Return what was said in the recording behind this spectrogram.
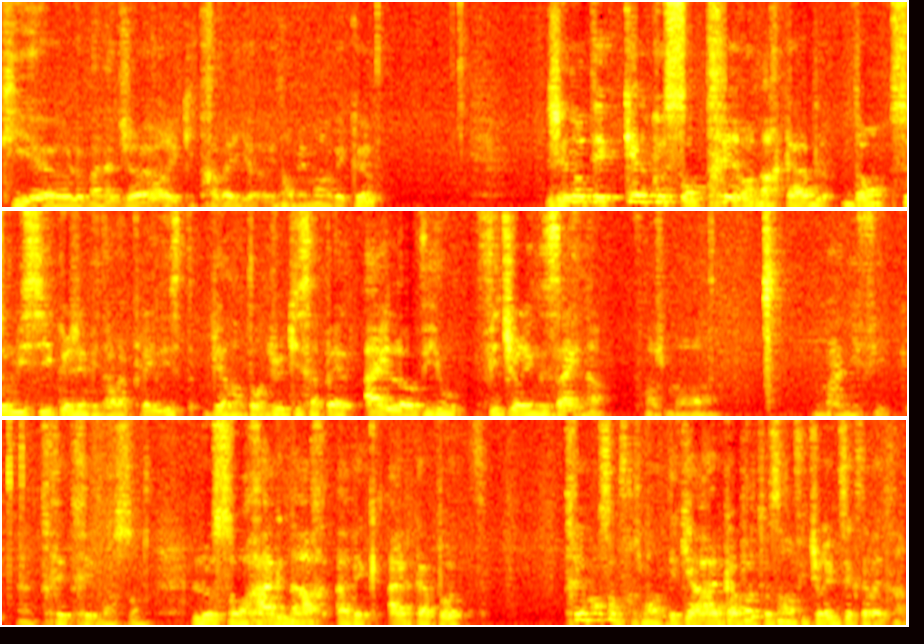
qui est euh, le manager et qui travaille euh, énormément avec eux. J'ai noté quelques sons très remarquables, dont celui-ci que j'ai mis dans la playlist, bien entendu, qui s'appelle I Love You featuring Zaina. Franchement, magnifique. Un très très bon son. Le son Ragnar avec Al Capote. Très bon son, franchement. Dès qu'il y a Al Capote, de toute façon, en featuring, tu sais que ça va être un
